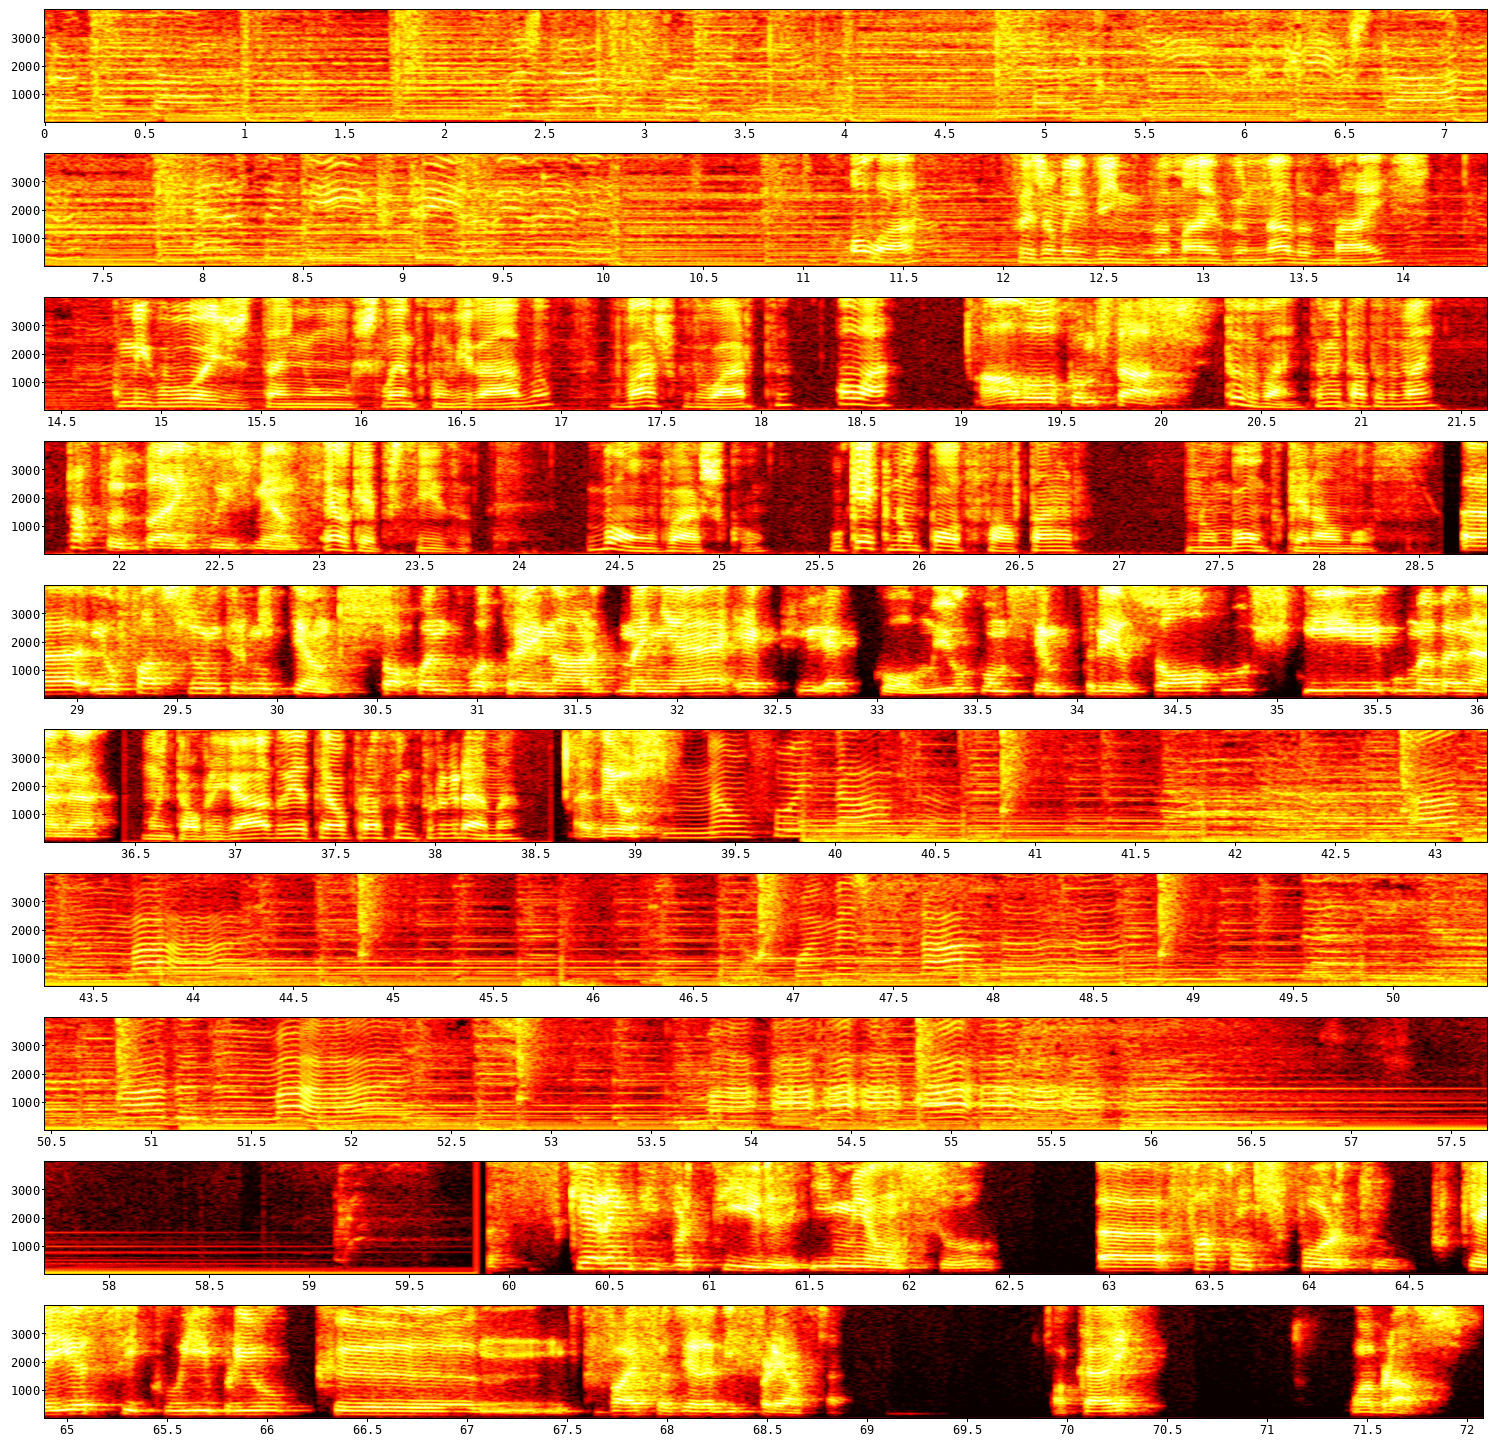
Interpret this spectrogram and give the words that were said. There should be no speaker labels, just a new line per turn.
para contar, mas nada para dizer. Era contigo que queria estar, era sem ti que queria viver.
Olá, sejam bem-vindos a mais um Nada de Mais. Comigo hoje tenho um excelente convidado, Vasco Duarte. Olá,
Alô, como estás?
tudo bem? Também está tudo bem?
Está tudo bem, felizmente.
É o que é preciso. Bom, Vasco, o que é que não pode faltar num bom pequeno almoço?
Ah, eu faço jejum intermitente, só quando vou treinar de manhã é que, é que como. Eu como sempre três ovos e uma banana.
Muito obrigado e até ao próximo programa.
Adeus.
Não foi nada, nada demais. Não foi mesmo nada, nada demais.
Se querem divertir imenso, ah, façam desporto, porque é esse equilíbrio que, que vai fazer a diferença. Ok? Um abraço.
